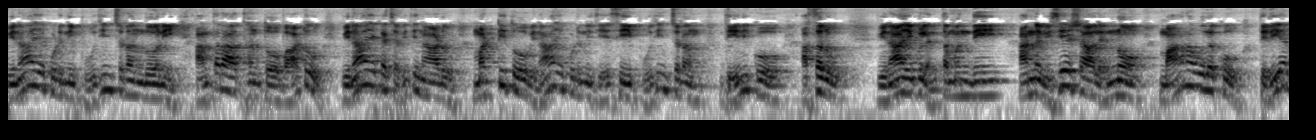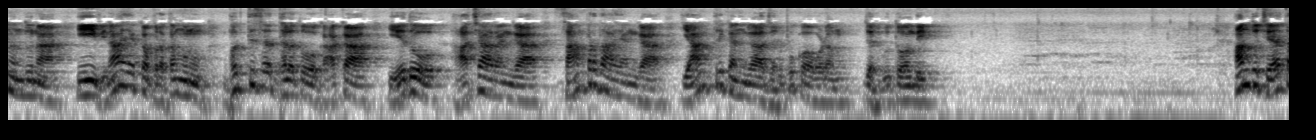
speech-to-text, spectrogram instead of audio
వినాయకుడిని పూజించడంలోని అంతరార్థంతో పాటు వినాయక చవితి నాడు మట్టితో వినాయకుడిని చేసి పూజించడం దేనికో అసలు వినాయకులు ఎంతమంది అన్న విశేషాలెన్నో మానవులకు తెలియనందున ఈ వినాయక వ్రతమును భక్తి శ్రద్ధలతో కాక ఏదో ఆచారంగా సాంప్రదాయంగా యాంత్రికంగా జరుపుకోవడం జరుగుతోంది. అందుచేత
